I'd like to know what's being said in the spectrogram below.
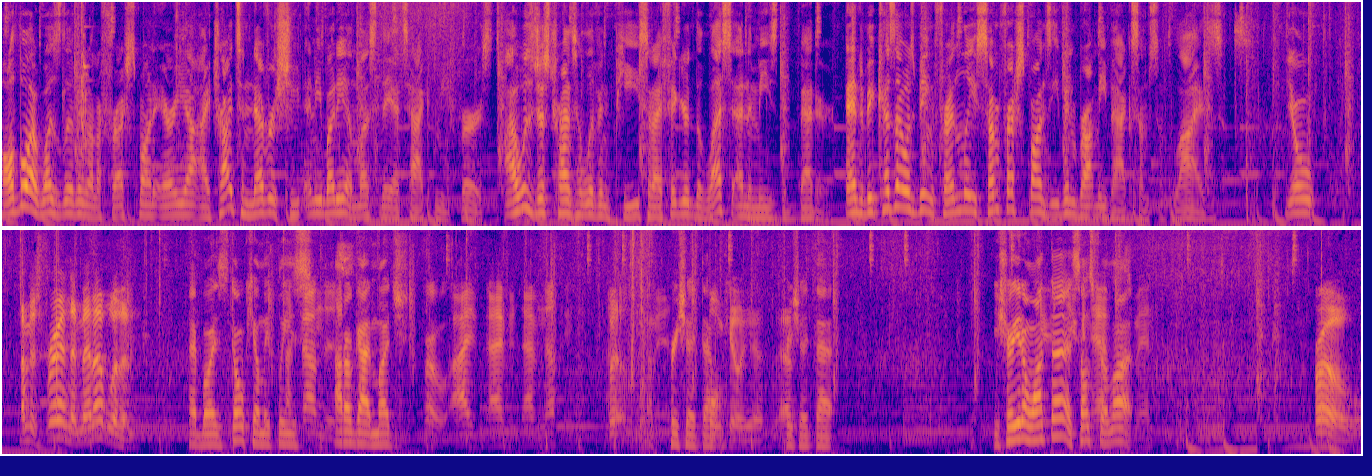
Although I was living on a fresh spawn area, I tried to never shoot anybody unless they attacked me first. I was just trying to live in peace and I figured the less enemies the better. And because I was being friendly, some fresh spawns even brought me back some supplies. Yo, I'm his friend that met up with him. Hey boys, don't kill me, please. this. I don't got much. Bro, I, I, have, I have nothing. Well, I Appreciate that. won't kill you. Uh, Appreciate that. You sure you don't want that? It sells for a lot. this, man. Bro,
